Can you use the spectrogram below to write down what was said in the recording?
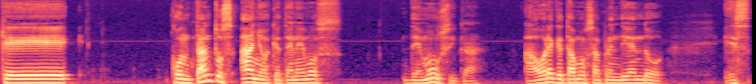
Que con tantos años que tenemos de música, ahora que estamos aprendiendo es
